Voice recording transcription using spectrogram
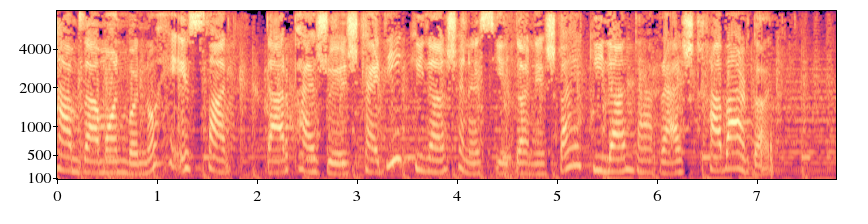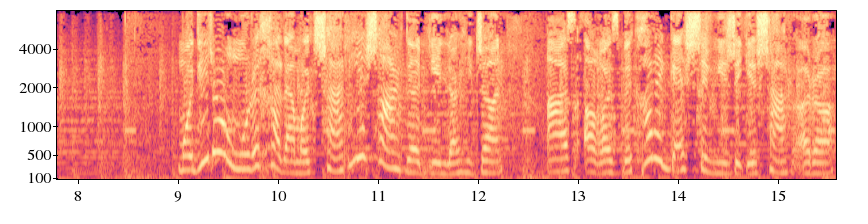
همزمان با نه اسفند در پژوهشکده گیلان شناسی دانشگاه گیلان در رشت خبر داد. مدیر امور خدمات شهری شهرداری لاهیجان از آغاز به کار گشت ویژه شهر آرا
